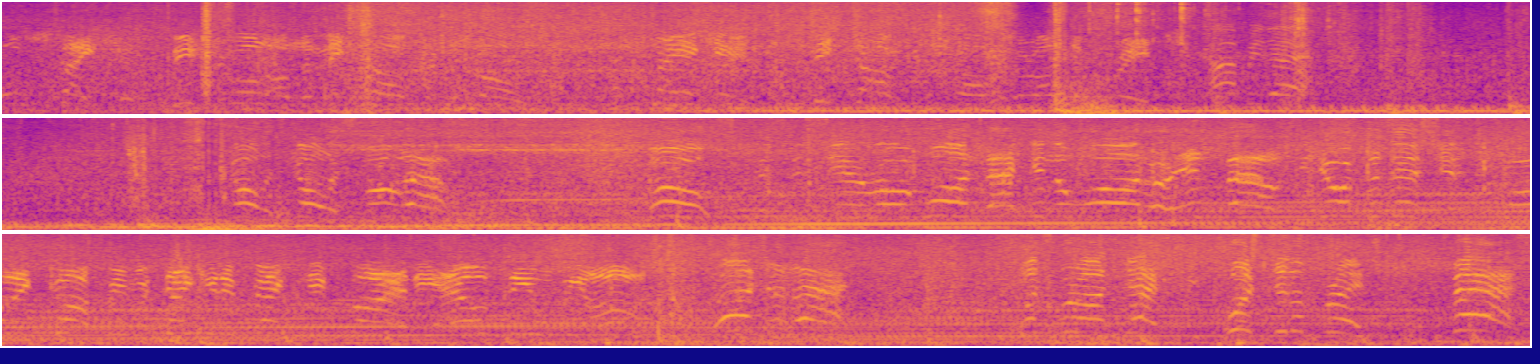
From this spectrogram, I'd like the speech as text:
All stations, visual on the missile controls. Say again, missile controls are on the bridge. Copy that. Go, let's go, let's move out. Move! This is Zero One back in the water, inbound, in your position. Solid copy, we're taking effective fire. The LZ will be on. Roger that! Once we're on deck, we push to the bridge! Fast!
